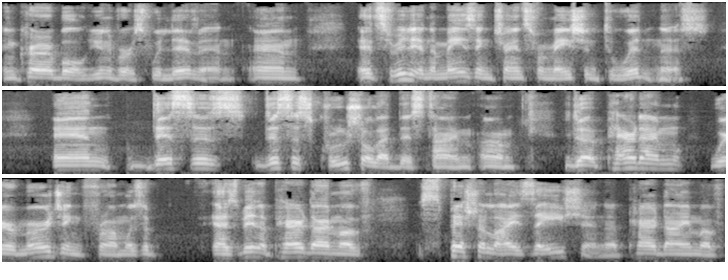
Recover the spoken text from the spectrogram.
incredible universe we live in. And it's really an amazing transformation to witness. And this is this is crucial at this time. Um, the paradigm we're emerging from was a has been a paradigm of specialization, a paradigm of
